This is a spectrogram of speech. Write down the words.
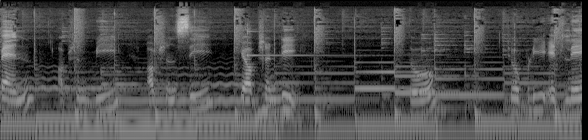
pen, option B, option C કે option D. તો ચોપડી એટલે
